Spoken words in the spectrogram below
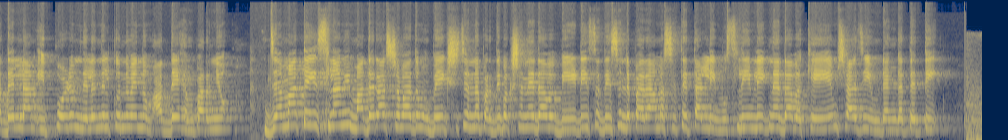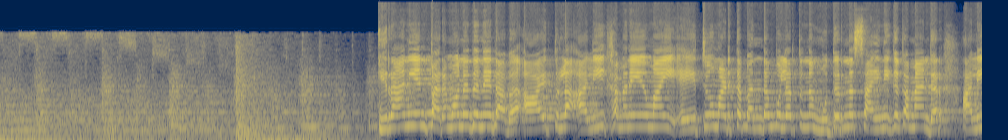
അതെല്ലാം ഇപ്പോഴും നിലനിൽക്കുന്നുവെന്നും അദ്ദേഹം പറഞ്ഞു. ജമാഅത്തെ ഇസ്ലാമി മതരാഷ്ട്രവാദം ഉപേക്ഷിച്ചെന്ന പ്രതിപക്ഷ നേതാവ് വി ഡി സതീശന്റെ പരാമർശത്തെ തള്ളി മുസ്ലിം ലീഗ് നേതാവ് കെ എം ഷാജിയും രംഗത്തെത്തി. ഇറാനിയൻ പരമോന്നത നേതാവ് ആയത്തുള്ള അലി ഖമനയുമായി ഏറ്റവും അടുത്ത ബന്ധം പുലർത്തുന്ന മുതിർന്ന സൈനിക കമാൻഡർ അലി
